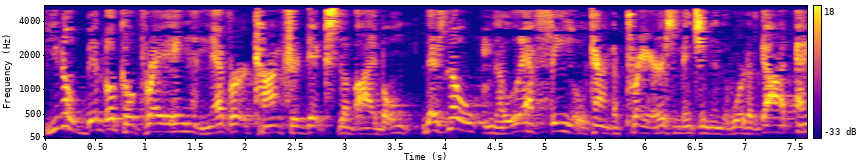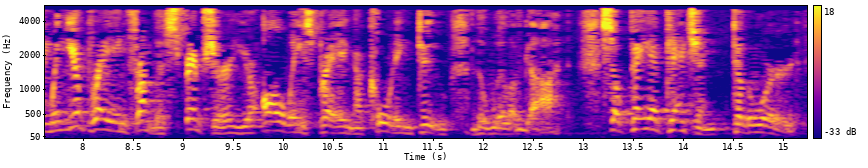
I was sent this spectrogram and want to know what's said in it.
You know, biblical praying never contradicts the Bible. There's no left field kind of prayers mentioned in the Word of God. And when you're praying from the Scripture, you're always praying according to the will of God. So pay attention to the Word.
